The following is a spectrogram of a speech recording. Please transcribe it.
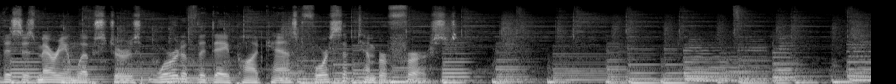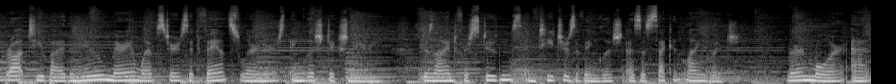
This is Merriam-Webster's Word of the Day podcast for September 1st. Brought to you by the new Merriam-Webster's Advanced Learners English Dictionary, designed for students and teachers of English as a second language. Learn more at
